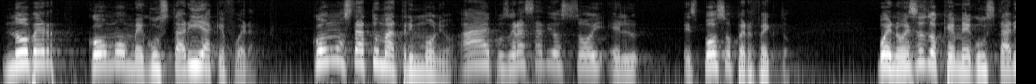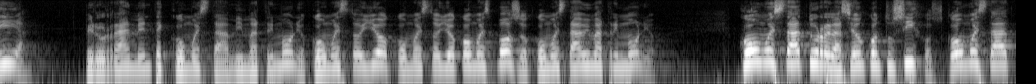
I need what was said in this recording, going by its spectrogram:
no ver cómo me gustaría que fuera. ¿Cómo está tu matrimonio? Ay, pues gracias a Dios soy el esposo perfecto. Bueno, eso es lo que me gustaría pero realmente cómo está mi matrimonio, cómo estoy yo, cómo estoy yo como esposo, cómo está mi matrimonio, cómo está tu relación con tus hijos, cómo está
